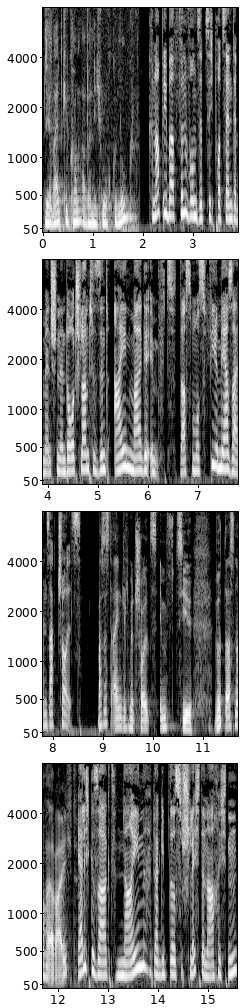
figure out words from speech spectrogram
sehr weit gekommen, aber nicht hoch genug. Knapp über 75 Prozent der Menschen in Deutschland sind einmal geimpft. Das muss viel mehr sein, sagt Scholz. Was ist eigentlich mit Scholz Impfziel? Wird das noch erreicht? Ehrlich gesagt, nein, da gibt es schlechte Nachrichten.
